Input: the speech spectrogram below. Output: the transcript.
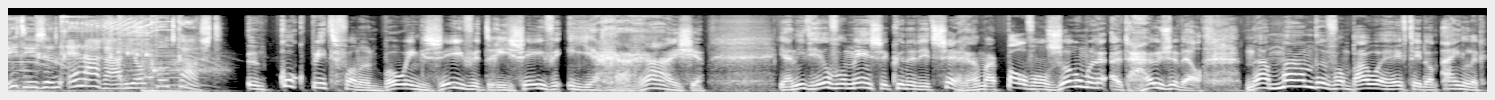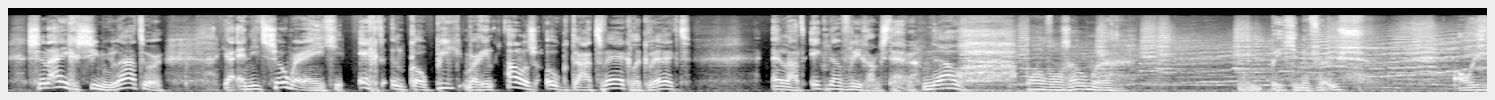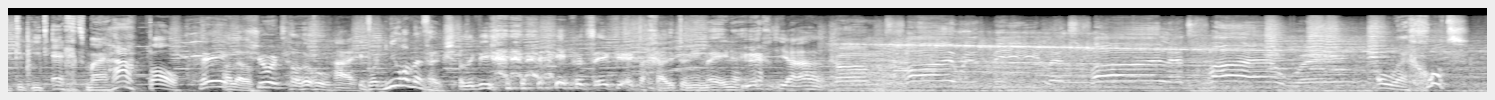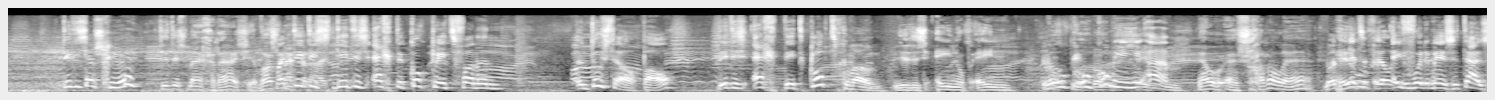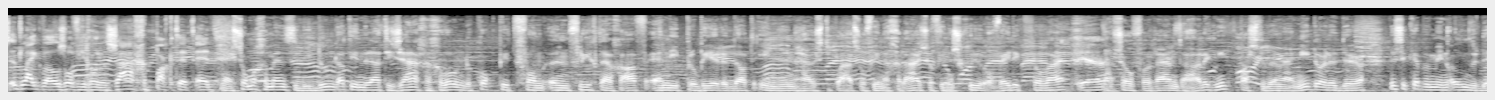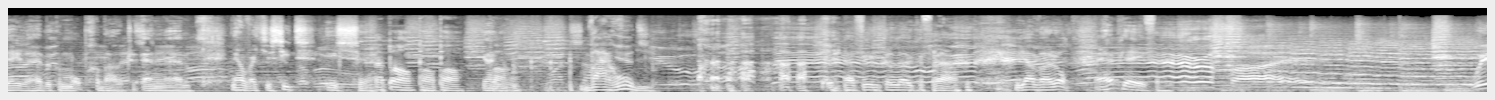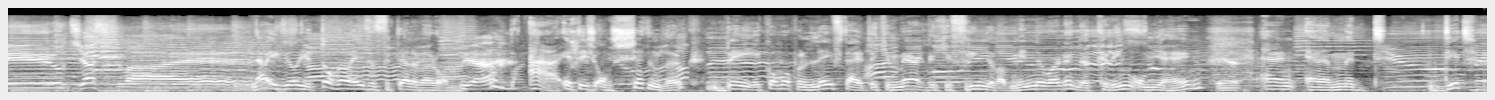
Dit is een NH Radio podcast. Een cockpit van een Boeing 737 in je garage. Ja, niet heel veel mensen kunnen dit zeggen, maar Paul van Zomeren uit Huizen wel. Na maanden van bouwen heeft hij dan eindelijk zijn eigen simulator. Ja, en niet zomaar eentje, echt een kopie waarin alles ook daadwerkelijk werkt. En laat ik nou vliegangst hebben. Nou, Paul van Zomeren. Een beetje nerveus. Al is het natuurlijk niet echt, maar ha, Paul. Hey, Hallo. Sjoerd, hallo. Hi. Ik word nu al nerveus. Als ik niet... Zeker. Daar ga je toch niet mee, nee? Echt? Ja. Come fly with me, let's fly, let's fly away. Oh mijn god. Dit is jouw schuur? Dit is mijn garage. Was Maar mijn dit is, dit is echt de cockpit van een, een toestel, Paul. Dit is echt, dit klopt gewoon. Dit is één op één. Hoe, hoe kom je hier aan? Nou, eh, scharrelen, hè? Heel het- veel... Even voor de mensen thuis. Het lijkt wel alsof je gewoon een zaag gepakt hebt en... Nee, sommige mensen die doen dat inderdaad. Die zagen gewoon de cockpit van een vliegtuig af... en die probeerden dat in hun huis te plaatsen. Of in een garage of in een schuur of weet ik veel waar. Ja. Nou, zoveel ruimte had ik niet. Paste bij mij niet door de deur. Dus ik heb hem in onderdelen heb ik hem opgebouwd. En eh, nou, wat je ziet is... eh, Paul, Paul, Paul. Ja. Waarom? Dat vind ik een leuke vraag. Ja, waarom? Heb je even? Terrified, we'll just glide. Nou, ik wil je toch wel even vertellen waarom. Ja? A, het is ontzettend leuk. B, ik kom op een leeftijd dat je merkt dat je vrienden wat minder worden. De kring om je heen. Ja. En eh, met dit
